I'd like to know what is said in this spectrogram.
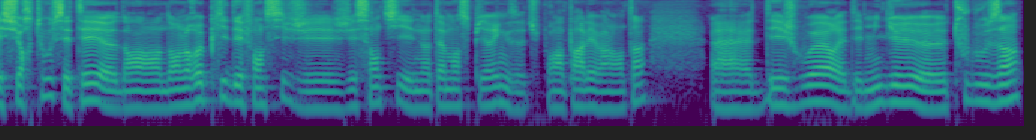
Et surtout, c'était dans, dans, le repli défensif, j'ai senti, et notamment Spearings, tu pourras en parler Valentin, des joueurs et des milieux toulousains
